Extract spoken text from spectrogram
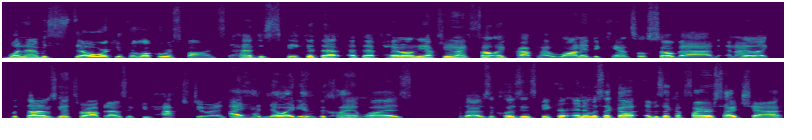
When I was still working for local response, had to speak at that at that panel in the afternoon, I felt like crap and I wanted to cancel so bad. And I like thought I was gonna throw up, but I was like, you have to do it. I had no idea who the client was. I was a closing speaker and it was like a it was like a fireside chat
